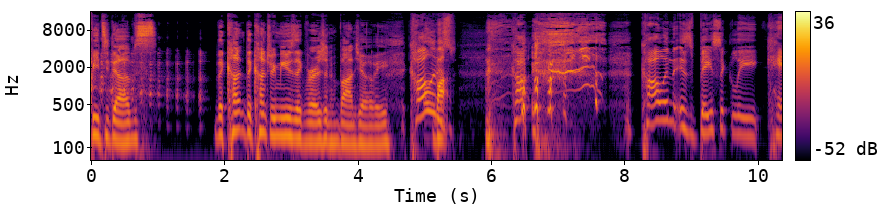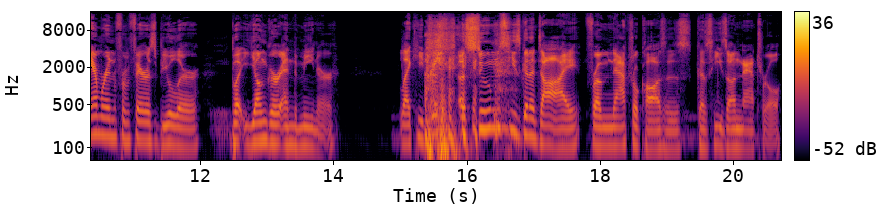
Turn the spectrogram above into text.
BT Dubs, the con- the country music version of Bon Jovi. Colin Bo- is Col- Colin is basically Cameron from Ferris Bueller, but younger and meaner. Like he just Okay. assumes he's gonna die from natural causes because he's unnatural,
